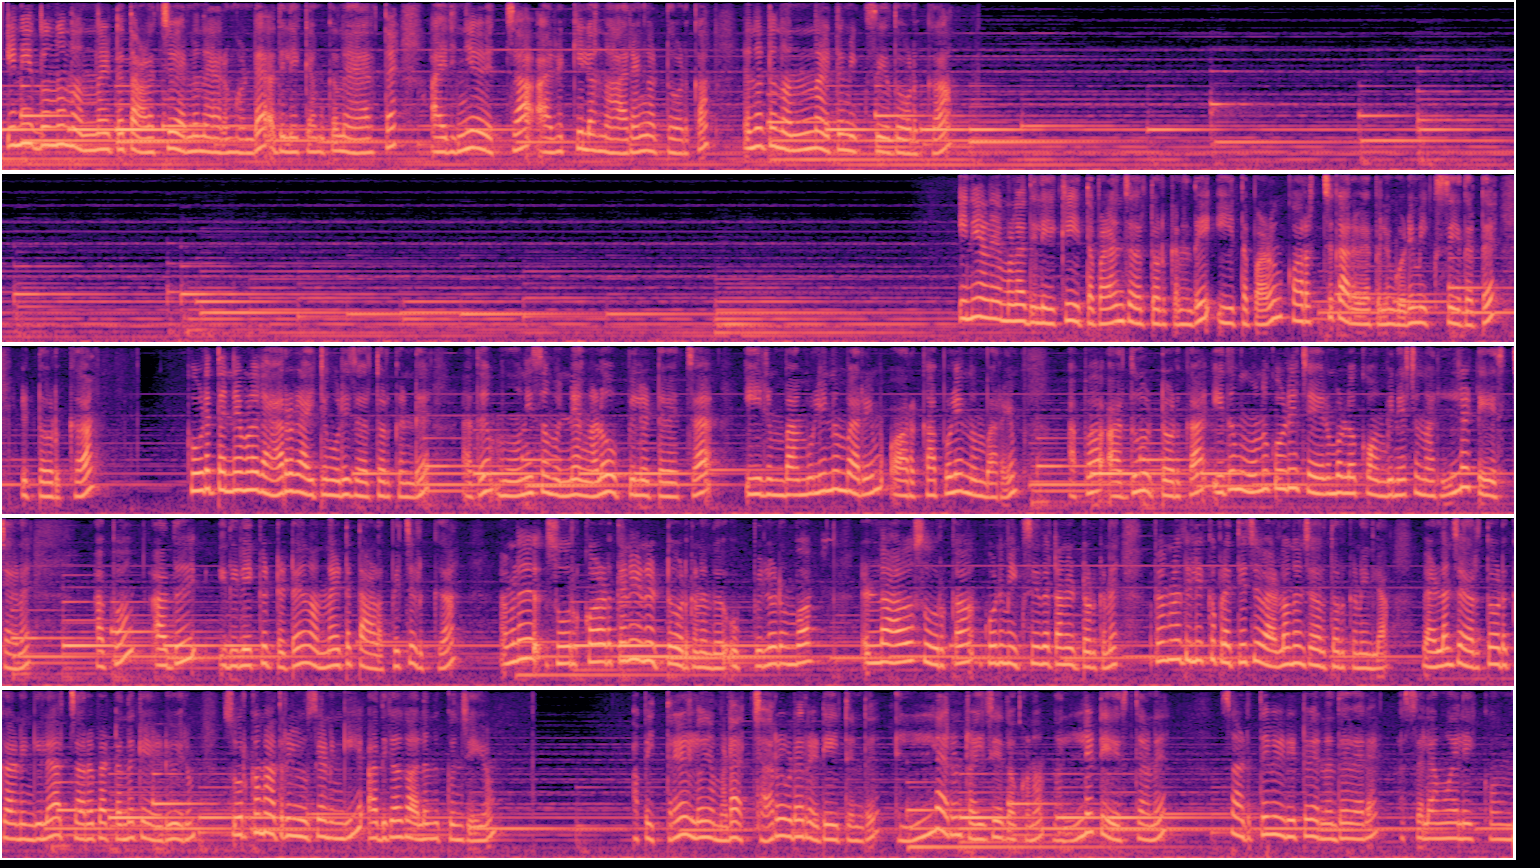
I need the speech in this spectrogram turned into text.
ഇനി ഇതൊന്ന് നന്നായിട്ട് തിളച്ച് വരുന്ന നേരം കൊണ്ട് അതിലേക്ക് നമുക്ക് നേരത്തെ അരിഞ്ഞ് വെച്ച അര കിലോ നാരങ്ങ ഇട്ട് കൊടുക്കാം. എന്നിട്ട് നന്നായിട്ട് മിക്സ് ചെയ്ത് കൊടുക്കുക. ഇനിയാണ് നമ്മൾ അതിലേക്ക് ഈത്തപ്പഴം ചേർത്ത് കൊടുക്കുന്നത് ഈത്തപ്പഴം കുറച്ച് കറിവേപ്പിലും കൂടി മിക്സ് ചെയ്തിട്ട് ഇട്ട് കൊടുക്കുക. കൂടെ തന്നെ നമ്മൾ വേറൊരു ഐറ്റം കൂടി ചേർത്ത് കൊടുക്കുന്നുണ്ട് അത് മൂന്ന് ദിവസം മുന്നേ ഞങ്ങൾ ഉപ്പിലിട്ട് വെച്ച ഇരുമ്പാമ്പുളി എന്നും പറയും ഓറക്കാപ്പുളി എന്നും പറയും. അപ്പോൾ അതും ഇട്ട് കൊടുക്കുക. ഇത് മൂന്ന് കൂടി ചേരുമ്പോഴുള്ള കോമ്പിനേഷൻ നല്ല ടേസ്റ്റാണ് അപ്പോൾ അത് ഇതിലേക്ക് ഇട്ടിട്ട് നന്നായിട്ട് തിളപ്പിച്ചെടുക്കുക. നമ്മൾ സൂർക്കോടക്കനെയാണ് ഇട്ട് കൊടുക്കുന്നത് ഉപ്പിലിടുമ്പോൾ ഉള്ള ആ സൂർക്ക കൂടി മിക്സ് ചെയ്തിട്ടാണ് ഇട്ട് കൊടുക്കുന്നത് അപ്പോൾ നമ്മൾ ഇതിലേക്ക് പ്രത്യേകിച്ച് വെള്ളമൊന്നും ചേർത്ത് കൊടുക്കണില്ല. വെള്ളം ചേർത്ത് കൊടുക്കുകയാണെങ്കിൽ അച്ചാർ പെട്ടെന്ന് കേട് വരും. സൂർക്ക മാത്രം യൂസ് ചെയ്യണമെങ്കിൽ അധിക കാലം നിൽക്കും ചെയ്യും. അപ്പോൾ ഇത്രയേ ഉള്ളൂ. നമ്മുടെ അച്ചാർ ഇവിടെ റെഡി ആയിട്ടുണ്ട്. എല്ലാവരും ട്രൈ ചെയ്ത് നോക്കണം. നല്ല ടേസ്റ്റാണ് സോ അടുത്ത വീഡിയോ ഇട്ട് വരുന്നത് വരെ അസ്സലാമു അലൈക്കും.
